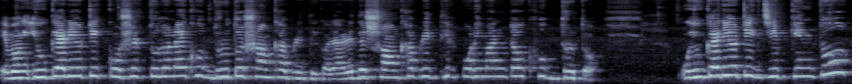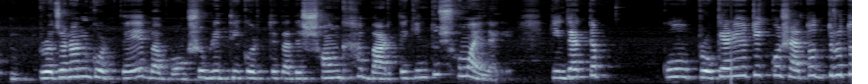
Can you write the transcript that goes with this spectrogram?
এবং ইউক্যারিওটিক কোষের তুলনায় খুব দ্রুত সংখ্যা বৃদ্ধি করে আর এদের সংখ্যা বৃদ্ধির পরিমাণটাও খুব দ্রুত। ইউক্যারিওটিক জীব কিন্তু প্রজনন করতে বা বংশবৃদ্ধি করতে তাদের সংখ্যা বাড়তে কিন্তু সময় লাগে। কিন্তু একটা প্রোক্যারিওটিক কোষ এত দ্রুত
